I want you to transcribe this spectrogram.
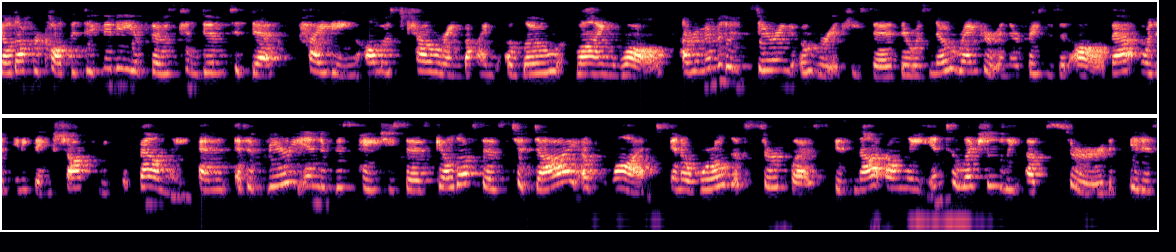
Geldof recalled the dignity of those condemned to death hiding, almost cowering behind a low lying wall. I remember them staring over it, he said. There was no rancor in their faces at all. That, more than anything, shocked me profoundly. And at the very end of this page, he says, Geldof says, to die of want in a world of surplus is not only intellectually absurd, it is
